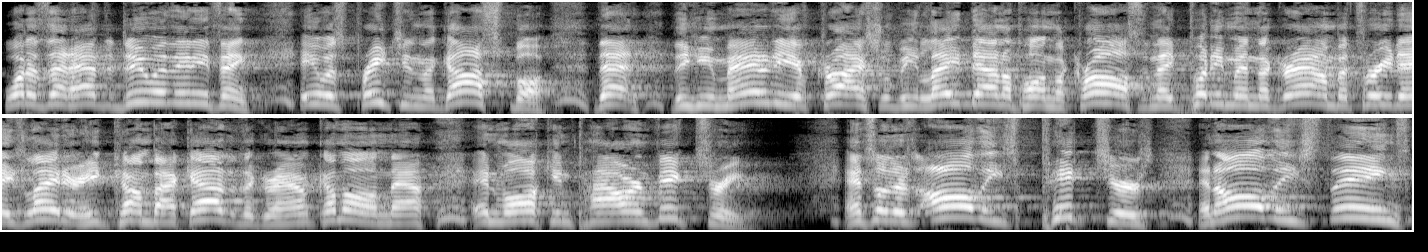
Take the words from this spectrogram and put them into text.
What does that have to do with anything? He was preaching the gospel that the humanity of Christ would be laid down upon the cross and they'd put him in the ground, but three days later he'd come back out of the ground, come on now, and walk in power and victory. And so there's all these pictures and all these things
